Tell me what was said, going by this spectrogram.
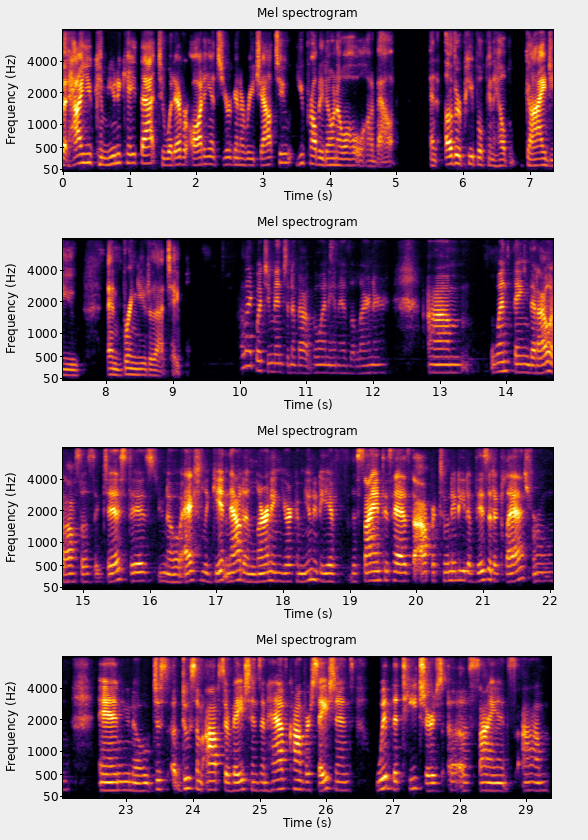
but how you communicate that to whatever audience you're going to reach out to, you probably don't know a whole lot about. And other people can help guide you and bring you to that table. I like what you mentioned about going in as a learner. Um, one thing that I would also suggest is, you know, actually getting out and learning your community. If the scientist has the opportunity to visit a classroom and, you know, just uh, do some observations and have conversations with the teachers of science um,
